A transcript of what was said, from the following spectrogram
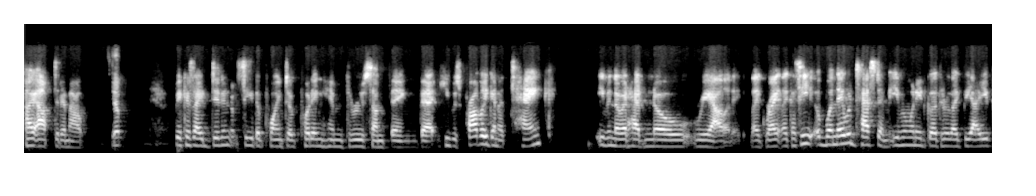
I opted him out. Yep. Because I didn't see the point of putting him through something that he was probably going to tank even though it had no reality like right? Like because he when they would test him even when he'd go through like the iep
